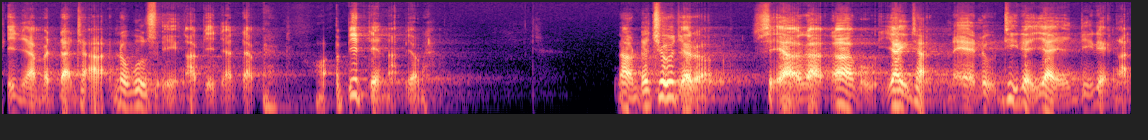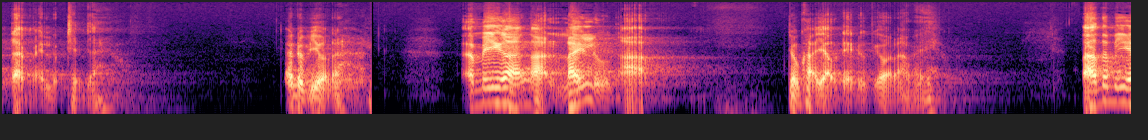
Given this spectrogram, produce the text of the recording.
ပညာမတတ်တာနှုတ်ဖို့ဆိုရင်ငါပညာတတ်မယ်ဟောအပြစ်တင်တာပြောတာနောက်တချို့ကျတော့ ဆရာကငါကိုရိုက်ထားတယ်လို့ထိတဲ့ရိုက်ရင်ထိတဲ့ငါတတ်မယ်လို့ထင်ကြတယ်အဲ့လိုပြောတာအမေကငါလိုက်လို့ငါဒုက္ခရောက်တယ်လို့ပြောတာပဲသာသမီက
